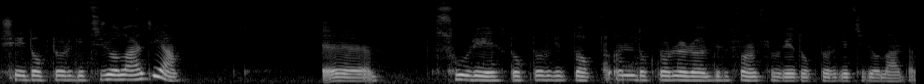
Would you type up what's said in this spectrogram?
şey doktoru getiriyorlardı ya. Eee Suriye doktoru doktor hani doktorları öldürüp sonra Suriye doktoru getiriyorlardı.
